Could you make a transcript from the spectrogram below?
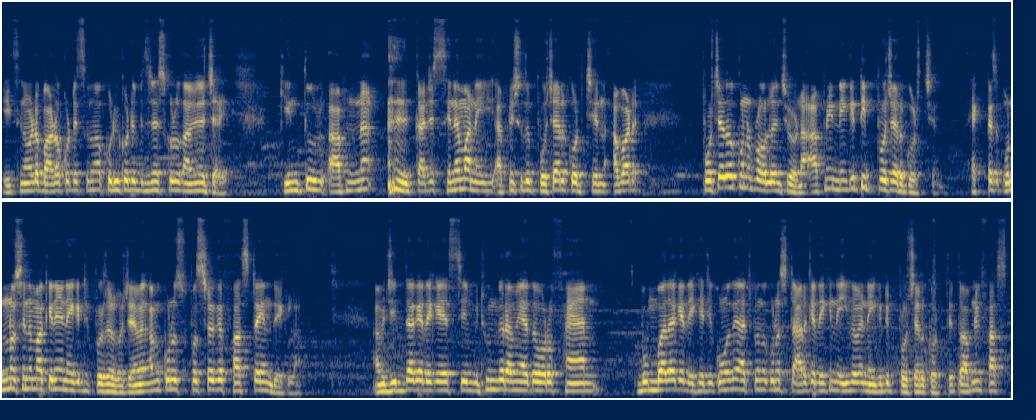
এই সিনেমাটা বারো কোটি সিনেমা কুড়ি কোটি বিজনেস করুক, আমিও চাই। কিন্তু আপনার কাছে সিনেমা নেই, আপনি শুধু প্রচার করছেন, আবার প্রচারেও কোনো প্রবলেম ছিল না। আপনি নেগেটিভ প্রচার করছেন। একটা অন্য সিনেমাকে নিয়ে নেগেটিভ প্রচার করছেন। আমি- কোনো সুপারস্টারকে ফার্স্ট টাইম দেখলাম। আমি জিদ্দাকে দেখে এসেছি, মিঠুনদের আমি এত বড় ফ্যান বুম্বাদাকে দেখেছি। কোনোদিন আজ পর্যন্ত কোনো স্টারকে দেখিনি এইভাবে নেগেটিভ প্রচার করতে। তো আপনি ফার্স্ট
